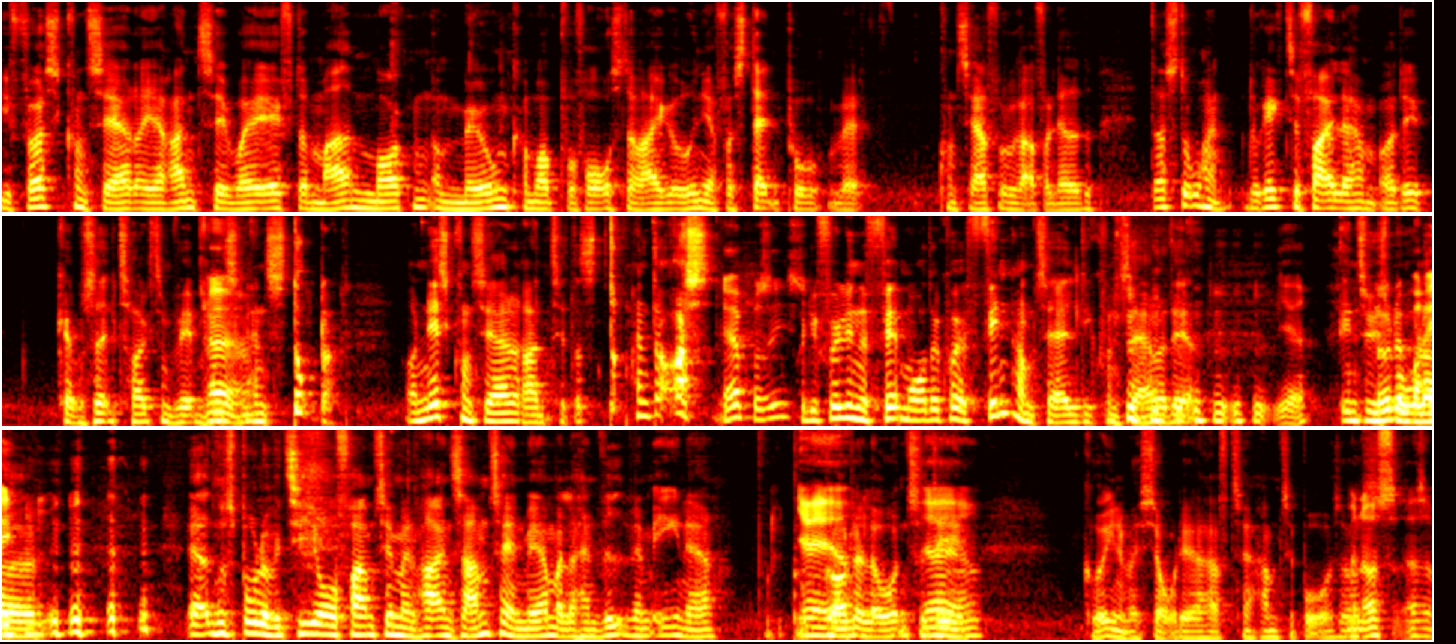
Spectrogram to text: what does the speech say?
de første koncerter, jeg rendte til, hvor jeg efter meget mokken og møven kom op på forreste række, uden jeg forstand på, hvad koncertfotografer lavede. Der stod han. Du kan ikke tage fejl af ham, og det kan du selv tolke som hvem. Ja, Ja. Han stod der. Og næste koncert, rendte til, der stod han der også. Ja, præcis. Og de følgende fem år, der kunne jeg finde ham til alle de koncerter der. ja. Indtil Nu vi er det spoler, ja, nu spoler vi 10 år frem til, at man har en samtale med ham, eller han ved, hvem en er. På, på Ja, ja. godt eller ondt, så ja, det ja. kunne egentlig være sjovt, at jeg har haft til ham til bord. Så Men også, altså,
